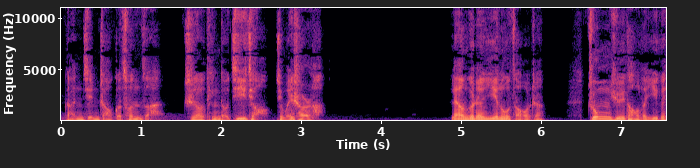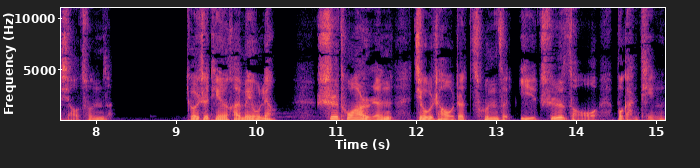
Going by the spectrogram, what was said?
赶紧找个村子，只要听到鸡叫就没事了。”两个人一路走着，终于到了一个小村子。可是天还没有亮，师徒二人就绕着村子一直走，不敢停。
